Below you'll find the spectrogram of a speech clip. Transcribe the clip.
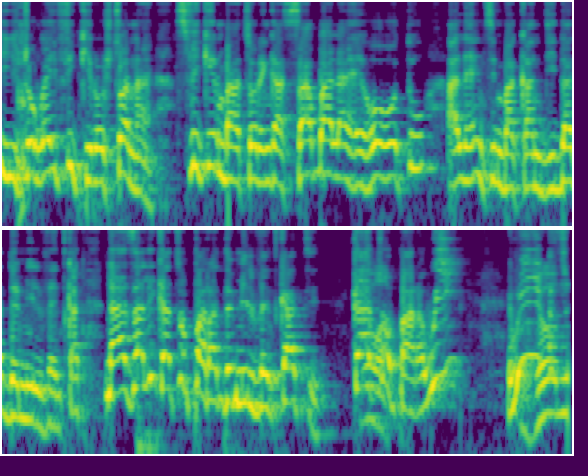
itonga ifikiro xitswana sifikiri mbatsorenga sabala hehoho tu alhensi mba kandida 2024 na azali katsopara 2024 katsopara oui oui kasi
